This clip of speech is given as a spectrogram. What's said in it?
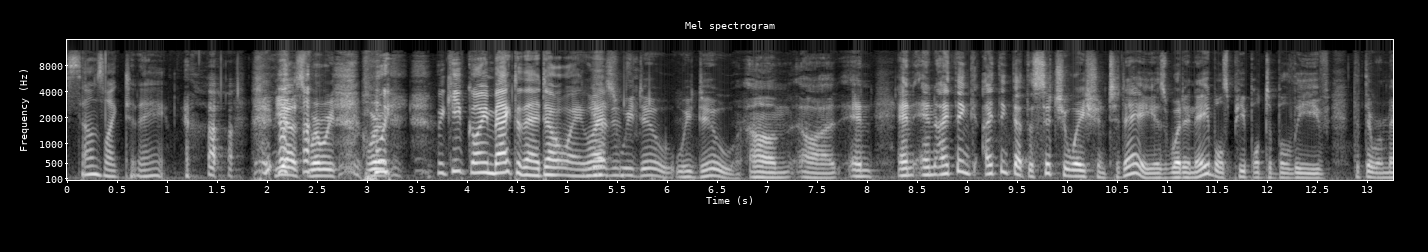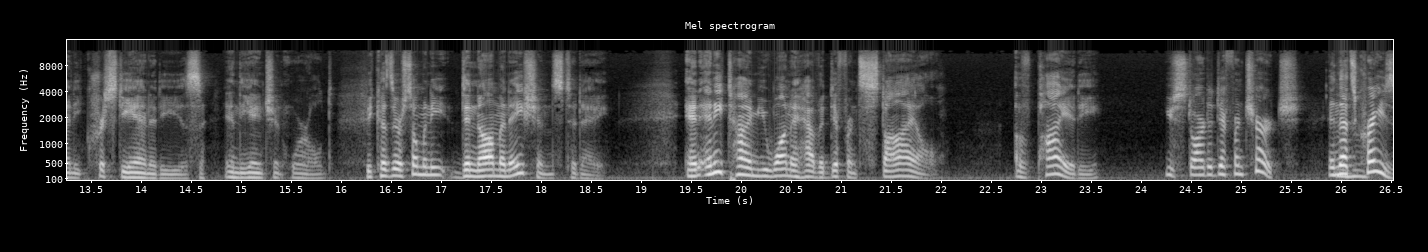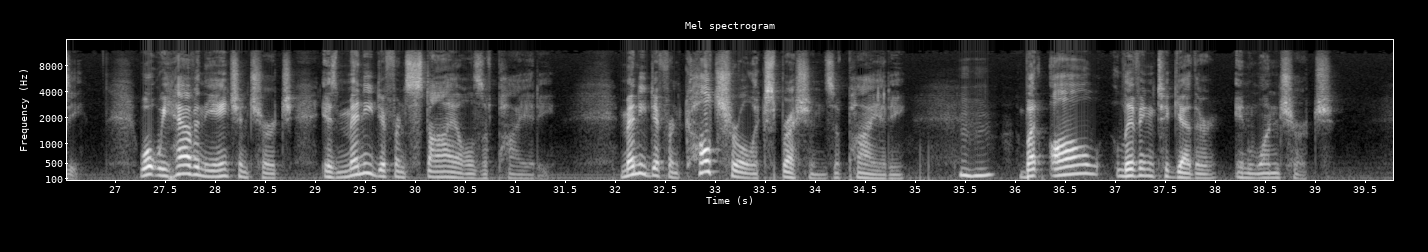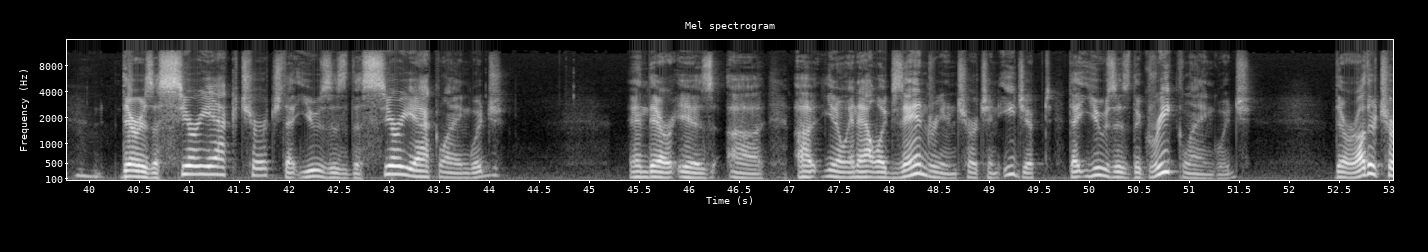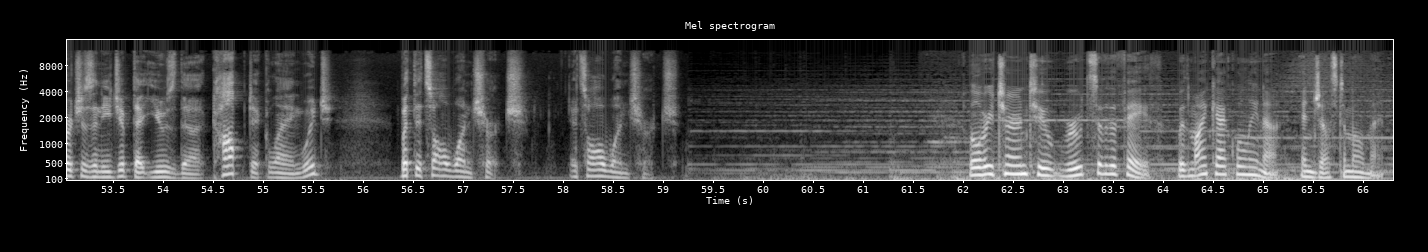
Sounds like today. yes, where we, where we we keep going back to that, don't we? What? Yes, we do. We do. Um, uh, and and and I think I think that the situation today is what enables people to believe that there were many Christianities in the ancient world, because there are so many denominations today, and anytime you want to have a different style of piety, you start a different church, and that's mm-hmm. crazy. What we have in the ancient church is many different styles of piety, many different cultural expressions of piety, mm-hmm. but all living together in one church. Mm-hmm. There is a Syriac church that uses the Syriac language, and there is a, a, you know an Alexandrian church in Egypt that uses the Greek language. There are other churches in Egypt that use the Coptic language. But it's all one church. It's all one church. We'll return to Roots of the Faith with Mike Aquilina in just a moment.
